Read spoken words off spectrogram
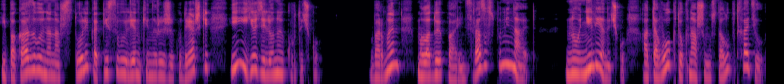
и показываю на наш столик, описываю Ленкины рыжие кудряшки и ее зеленую курточку. Бармен, молодой парень, сразу вспоминает. Но не Леночку, а того, кто к нашему столу подходил.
